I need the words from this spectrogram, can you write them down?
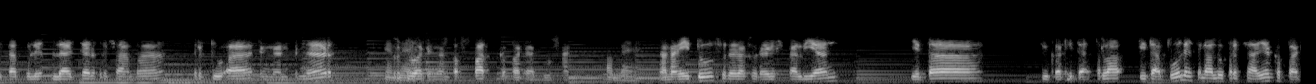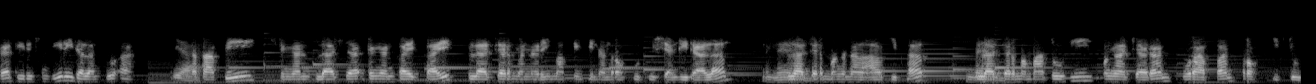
kita boleh belajar bersama berdoa dengan benar, Amen. berdoa dengan tepat kepada Tuhan. Amin. Karena itu saudara-saudari sekalian, kita juga tidak terla, tidak boleh terlalu percaya kepada diri sendiri dalam doa. Ya. Tetapi dengan belajar dengan baik-baik belajar menerima pimpinan Roh Kudus yang di dalam, Amen. belajar mengenal Alkitab, Amen. belajar mematuhi pengajaran urapan Roh itu.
